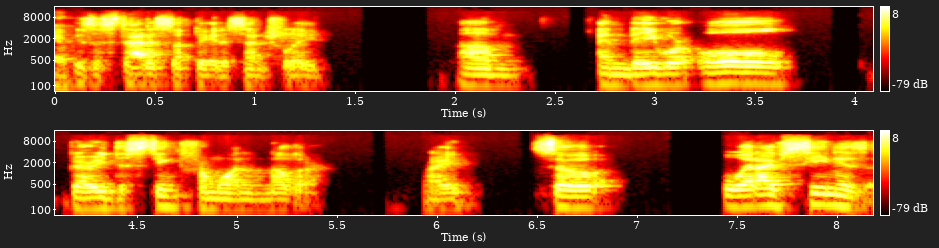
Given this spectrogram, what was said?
yep. is a status update essentially. Um, and they were all very distinct from one another, right? So what I've seen is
